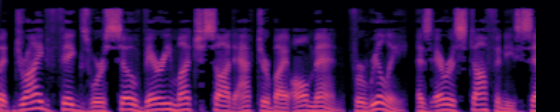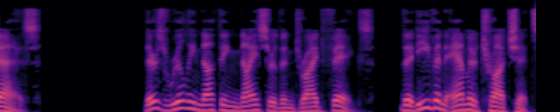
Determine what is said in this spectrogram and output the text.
But dried figs were so very much sought after by all men for really, as Aristophanes says, "...there's really nothing nicer than dried figs." That even Amitrochates,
